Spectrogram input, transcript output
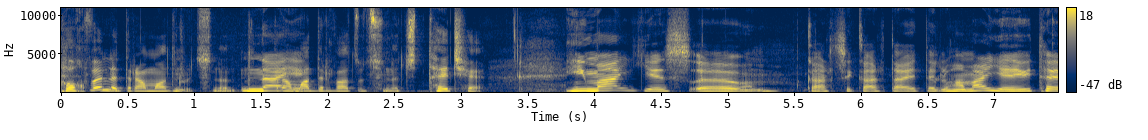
Փոխվել է տրամադրությունը, տրամադրվածությունը, թե չէ։ Հիմա ես կարծիք արտահայտելու համար երևի թե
